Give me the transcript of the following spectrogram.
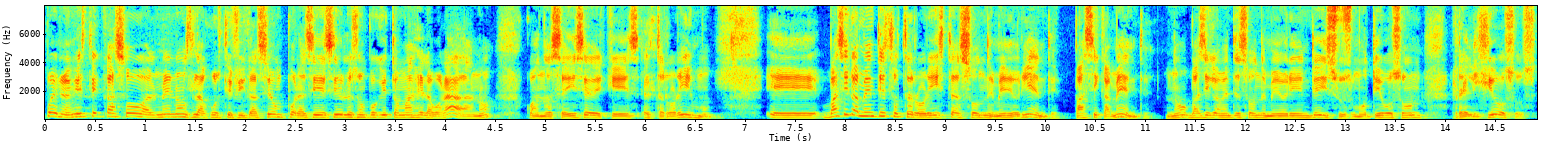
bueno, en este caso al menos la justificación, por así decirlo, es un poquito más elaborada, ¿no? Cuando se dice de que es el terrorismo. Eh, básicamente estos terroristas son de Medio Oriente, básicamente, ¿no? Básicamente son de Medio Oriente y sus motivos son religiosos,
